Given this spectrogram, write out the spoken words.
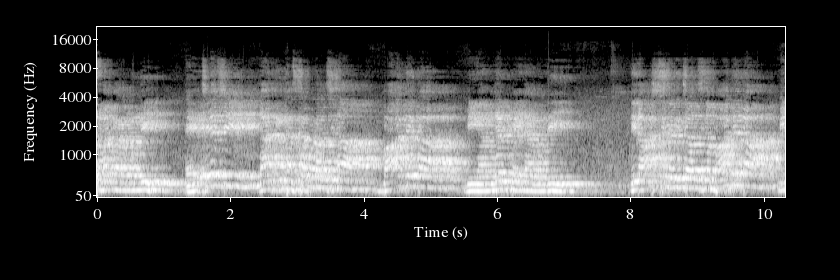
సహకారం ఉంది. దయచేసి దానికి కష్టపడాల్సిన బాధ్యత మీ అందరిపైన ఉంది. మీరు ఆశీర్వదించాల్సిన బాధ్యత మీ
